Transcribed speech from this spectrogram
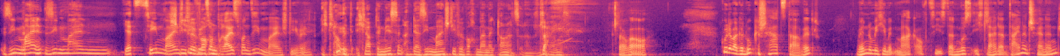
Sieben Meilen, sieben Meilen. Jetzt zehn Meilenstiefel Stiefelwochen. zum Preis von sieben Meilenstiefeln. Ich glaube, ich glaube, demnächst sind auch wieder sieben Meilenstiefelwochen bei McDonalds oder so. Ich glaube auch. Gut, aber genug gescherzt, David. Wenn du mich hier mit Mark aufziehst, dann muss ich leider deine Challenge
